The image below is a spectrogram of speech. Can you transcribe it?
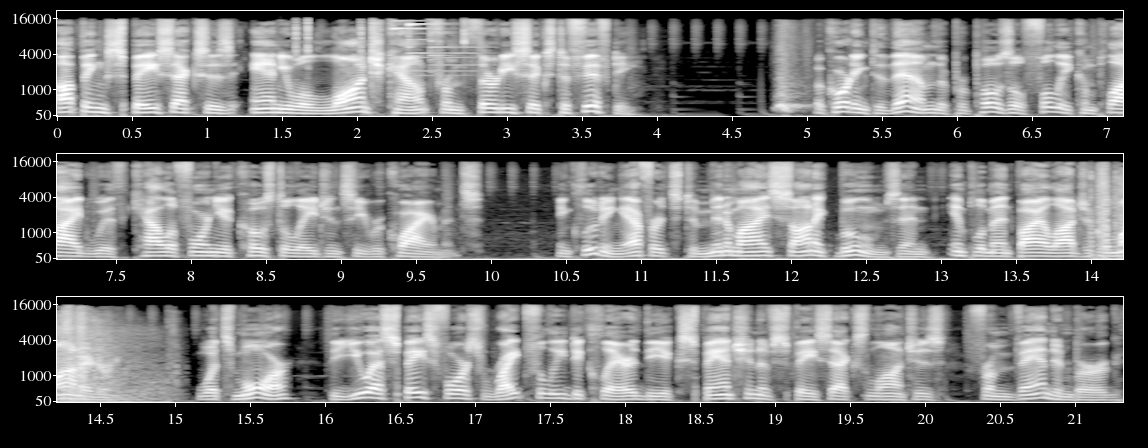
upping SpaceX's annual launch count from 36 to 50. According to them, the proposal fully complied with California Coastal Agency requirements, including efforts to minimize sonic booms and implement biological monitoring. What's more, the U.S. Space Force rightfully declared the expansion of SpaceX launches from Vandenberg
